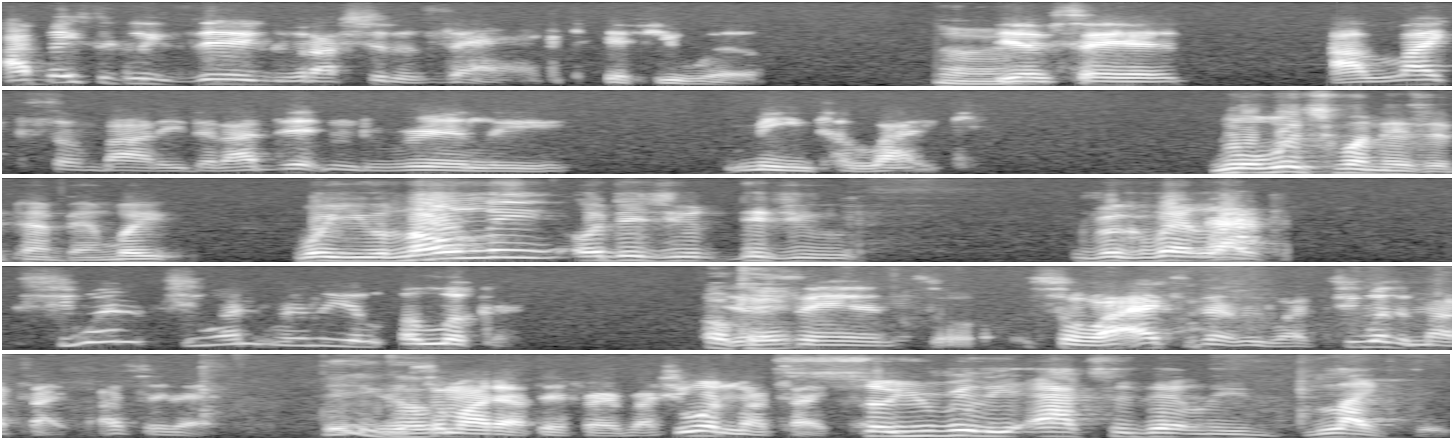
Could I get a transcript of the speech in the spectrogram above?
I basically zigged what I should have zagged, if you will. All You know what I'm saying? I liked somebody that I didn't really mean to like. Well, which one is it, Pimpin? Were were you lonely or did you did you regret like? She wasn't. She wasn't really a, a looker. You know what I'm okay, saying? So, so I accidentally liked. She wasn't my type. I'll say that. there you There's go. somebody out there for everybody. She wasn't my type. So you really accidentally liked it.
